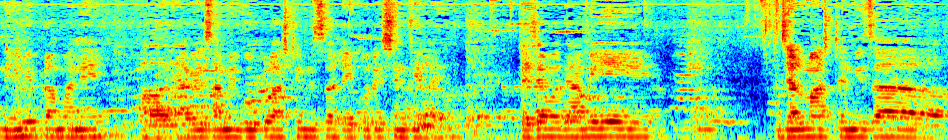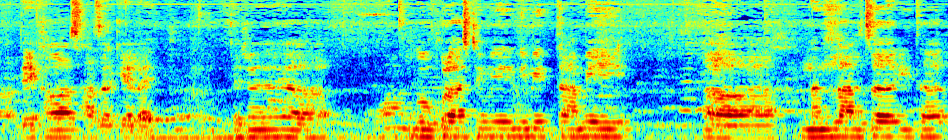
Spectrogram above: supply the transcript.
नेहमीप्रमाणे यावेळेस आम्ही गोकुळाष्टमीचं डेकोरेशन केलं आहे त्याच्यामध्ये आम्ही जन्माष्टमीचा देखावा साजरा केला आहे त्याच्यामध्ये गोकुळाष्टमी निमित्त आम्ही नंदलालचं इथं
